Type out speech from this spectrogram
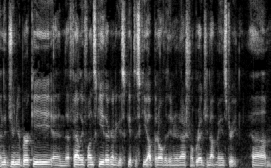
and the Junior Birkie and the Family Fun Ski, they're going to get to ski up and over the International Bridge and up Main Street. Um,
